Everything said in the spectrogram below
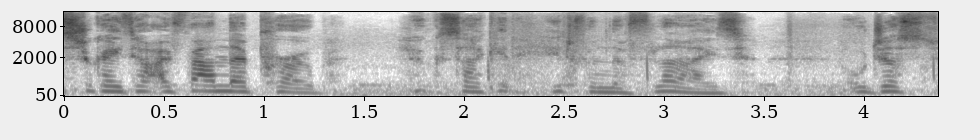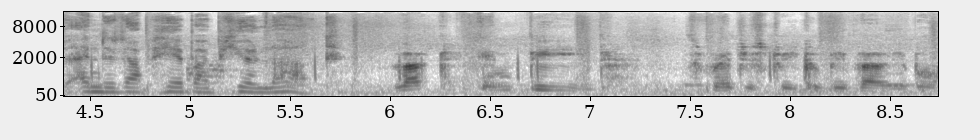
Astrogator, I found their probe. Looks like it hid from the flies. Or just ended up here by pure luck. Luck indeed. Its registry could be valuable,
